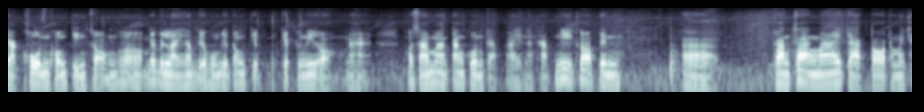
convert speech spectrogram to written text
จากโคนของกิ่งสองก็ไม่เป็นไรครับ เดี๋ยวผมจะต้องเก็บเก็บตรงนี้ออกนะฮะก็สามารถตั้งโคนกลับไปนะครับ นี่ก็เป็นอ่า การสร้างไม้จากตอธรรมช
